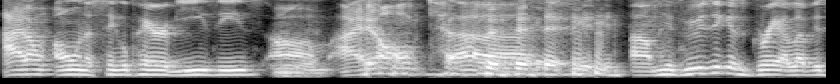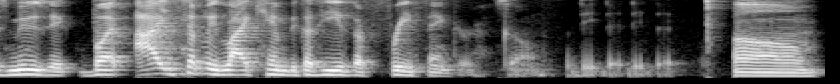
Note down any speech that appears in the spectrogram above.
I don't own a single pair of Yeezys. Um, I don't. Uh, um, his music is great. I love his music, but I simply like him because he is a free thinker. So did that, did that. Um,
